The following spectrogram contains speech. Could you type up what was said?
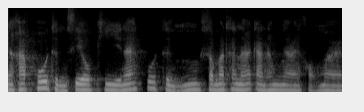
นะครับ พูดถึง COP นะ พูดถึงสมรรถนะการทำงานของมัน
